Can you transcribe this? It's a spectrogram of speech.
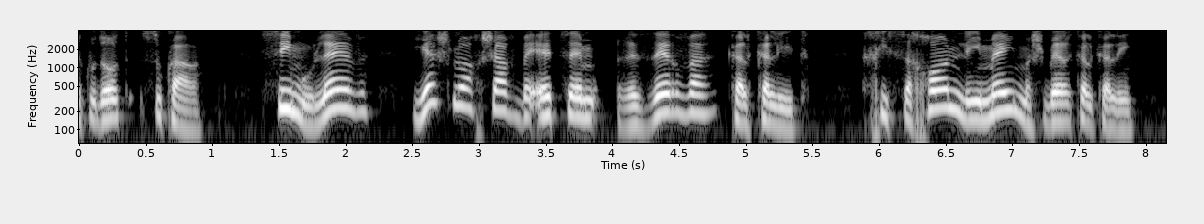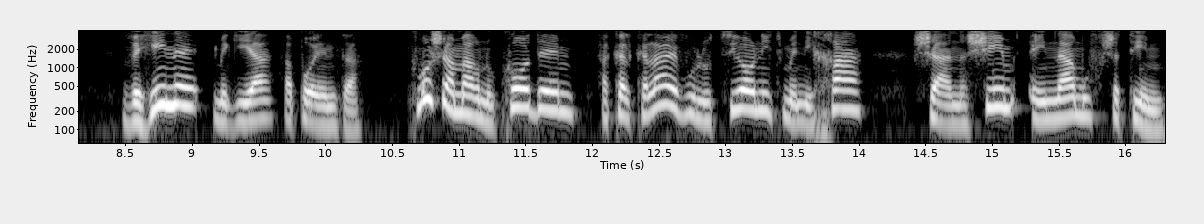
נקודות סוכר. שימו לב, יש לו עכשיו בעצם רזרבה כלכלית, חיסכון לימי משבר כלכלי. והנה מגיעה הפואנטה. כמו שאמרנו קודם, הכלכלה האבולוציונית מניחה שאנשים אינם מופשטים.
